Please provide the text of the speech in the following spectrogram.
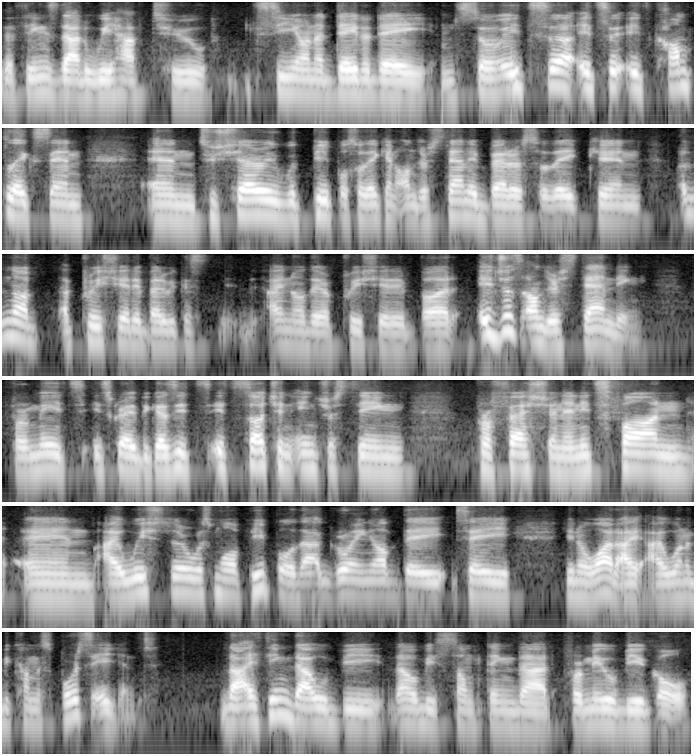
the things that we have to see on a day to day so it's uh, it's uh, it's complex and and to share it with people so they can understand it better so they can not appreciate it better because i know they appreciate it but it's just understanding. For me it's it's great because it's it's such an interesting profession and it's fun. And i wish there was more people that growing up they say you know what? I, I want to become a sports agent. That i think that would be that would be something that for me would be a goal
